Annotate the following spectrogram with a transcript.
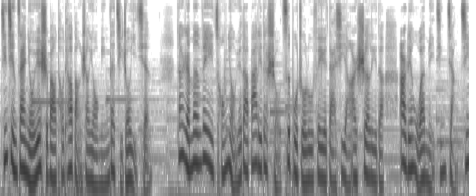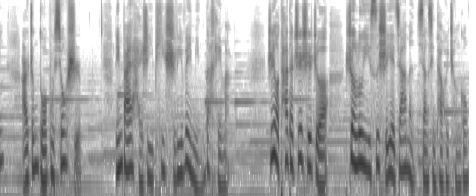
仅仅在《纽约时报》头条榜上有名的几周以前。当人们为从纽约到巴黎的首次不着陆飞越大西洋而设立的2.5万美金奖金而争夺不休时，林白还是一匹实力未明的黑马。只有他的支持者圣路易斯实业家们相信他会成功。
